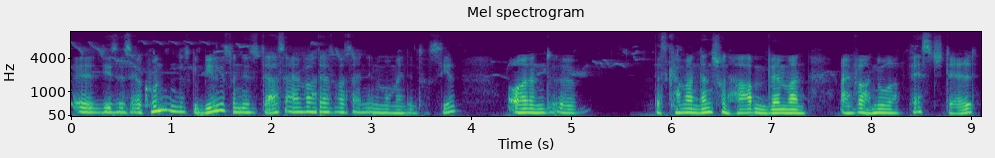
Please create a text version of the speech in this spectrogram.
äh, dieses Erkunden des Gebirges, dann ist das einfach das, was einen im Moment interessiert. Und äh, das kann man dann schon haben, wenn man einfach nur feststellt,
